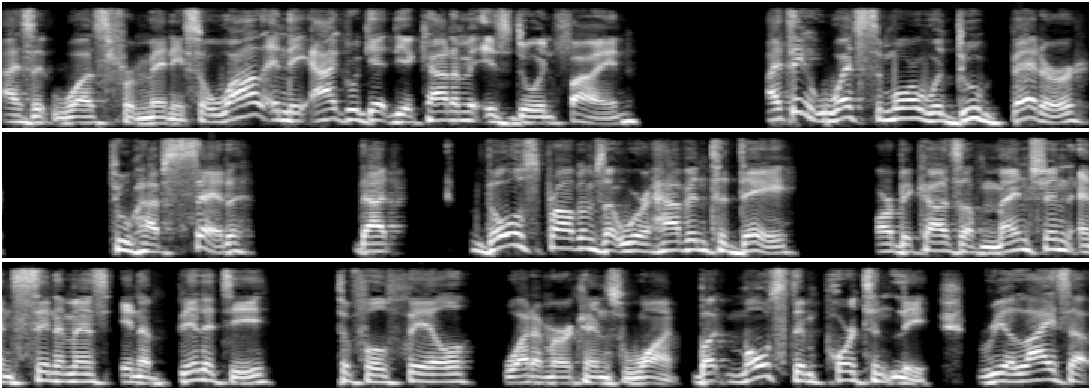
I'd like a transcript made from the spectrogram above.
as it was for many. So while in the aggregate the economy is doing fine, I think Wes Moore would do better to have said that those problems that we're having today are because of Manchin and Sinema's inability to fulfill what Americans want. But most importantly, realize that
